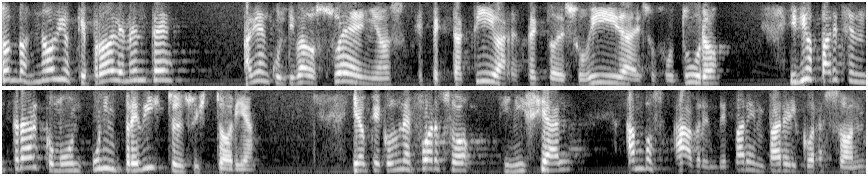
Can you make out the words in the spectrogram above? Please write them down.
son dos novios que probablemente habían cultivado sueños, expectativas respecto de su vida, de su futuro, y Dios parece entrar como un, imprevisto en su historia. Y aunque con un esfuerzo inicial, ambos abren de par en par el corazón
